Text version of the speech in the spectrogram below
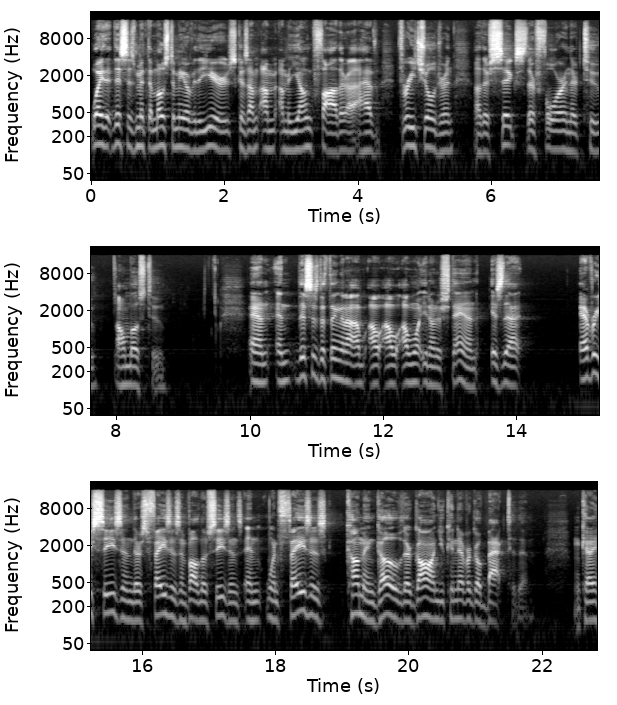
way that this has meant the most to me over the years, because I'm, I'm, I'm, a young father, I have three children. Uh, they're six, they're four, and they're two, almost two. And and this is the thing that I I, I, I want you to understand is that every season there's phases involved in those seasons, and when phases come and go, they're gone. You can never go back to them. Okay?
